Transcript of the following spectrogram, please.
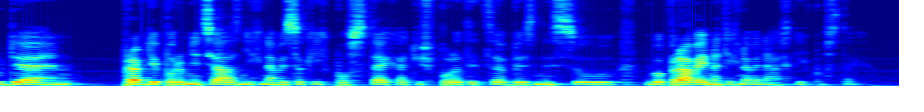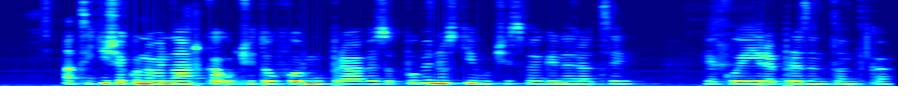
bude pravděpodobně část z nich na vysokých postech, ať už v politice, biznisu, nebo právě i na těch novinářských postech. A cítíš jako novinářka určitou formu právě zodpovědnosti vůči své generaci, jako její reprezentantka?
